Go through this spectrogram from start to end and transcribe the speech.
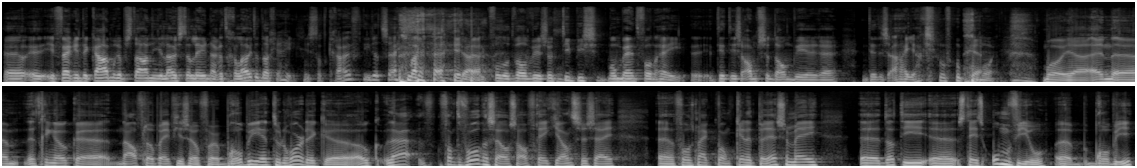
uh, ver in de kamer hebt staan en je luistert alleen naar het geluid, dan dacht je, hey, is dat Kruif die dat zei? Maar ja. ja. ik vond het wel weer zo'n typisch moment van, hey, uh, dit is Amsterdam weer, uh, dit is Ajax. ja. mooi. Mooi, ja. En uh, het ging ook na afloop eventjes over Bobby. En toen hoorde ik ook, nou, van tevoren zelfs al, Freek Jansen zei, volgens mij kwam Kenneth Perez mee. Uh, dat hij uh, steeds omviel, uh, Bobby.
